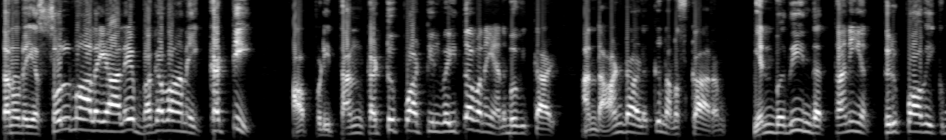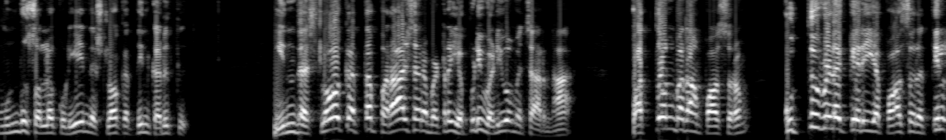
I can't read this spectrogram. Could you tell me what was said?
தன்னுடைய சொல் மாலையாலே பகவானை கட்டி அப்படி தன் கட்டுப்பாட்டில் வைத்து அவனை அனுபவித்தாள். அந்த ஆண்டாளுக்கு நமஸ்காரம். என்பது இந்த தனியன் திருப்பாவைக்கு முன்பு சொல்லக்கூடிய இந்த ஸ்லோகத்தின் கருத்து. இந்த ஸ்லோகத்தை பராசர பட்டர் எப்படி வடிவமைச்சார்னா பத்தொன்பதாம் பாசுரம் குத்து விளக்கெரிய பாசுரத்தில்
